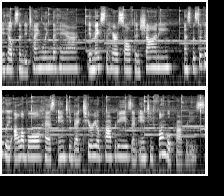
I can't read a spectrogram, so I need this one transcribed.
it helps in detangling the hair, it makes the hair soft and shiny, and specifically olive oil has antibacterial properties and antifungal properties.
